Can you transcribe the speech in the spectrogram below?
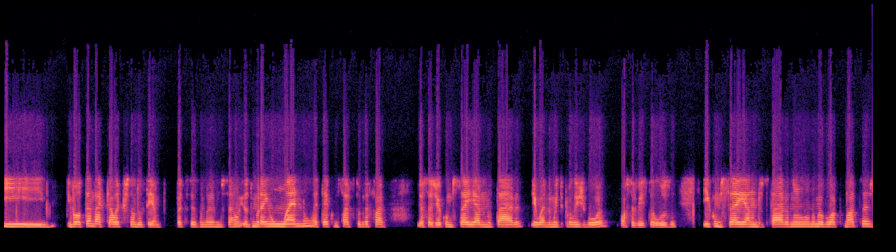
e, e, voltando àquela questão do tempo, para te teres uma noção, eu demorei um ano até começar a fotografar. Ou seja, eu comecei a anotar, eu ando muito por Lisboa, ao serviço da Lusa, e comecei a anotar no, no meu bloco de notas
